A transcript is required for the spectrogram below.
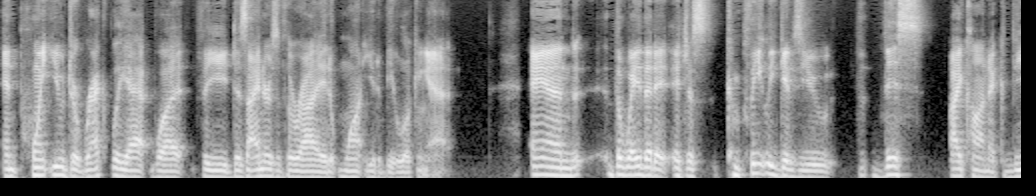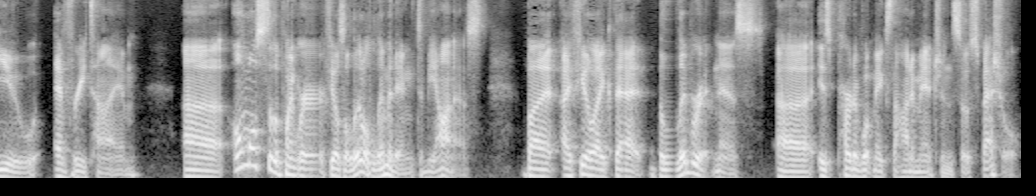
and point you directly at what the designers of the ride want you to be looking at, and the way that it, it just completely gives you th- this iconic view every time uh, almost to the point where it feels a little limiting, to be honest. But I feel like that deliberateness uh, is part of what makes the Haunted Mansion so special.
